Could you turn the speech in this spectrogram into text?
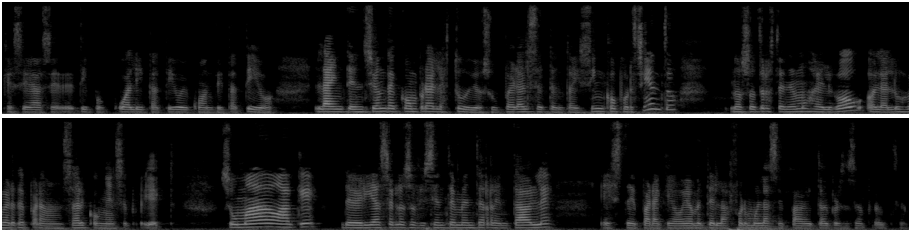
que se hace de tipo cualitativo y cuantitativo, la intención de compra del estudio supera el 75%, nosotros tenemos el go o la luz verde para avanzar con ese proyecto. Sumado a que debería ser lo suficientemente rentable este, para que obviamente la fórmula se pague todo el proceso de producción.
